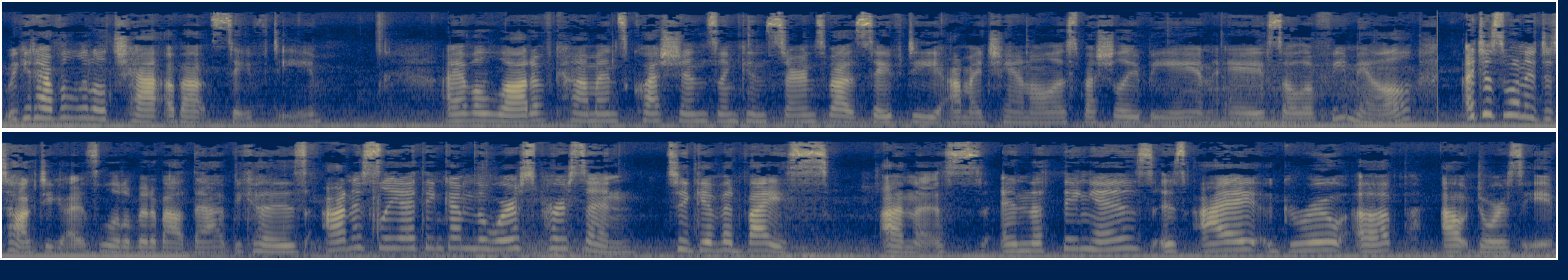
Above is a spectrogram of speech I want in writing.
we could have a little chat about safety. I have a lot of comments, questions, and concerns about safety on my channel, especially being a solo female. I just wanted to talk to you guys a little bit about that because honestly, I think I'm the worst person to give advice on this. And the thing is, is I grew up outdoorsy.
